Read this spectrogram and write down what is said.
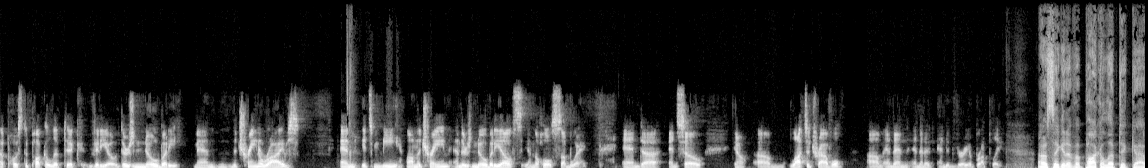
a post-apocalyptic video. There's nobody, man. The train arrives, and it's me on the train, and there's nobody else in the whole subway, and uh, and so you know, um, lots of travel, um, and then and then it ended very abruptly. I was thinking of apocalyptic uh,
